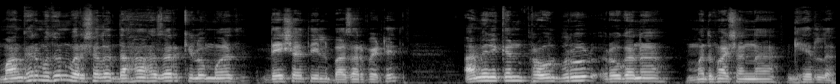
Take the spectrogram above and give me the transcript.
मांघरमधून वर्षाला दहा हजार किलो मध देशातील बाजारपेठेत अमेरिकन फ्राऊलब्रूड रोगानं मधमाशांना घेरलं.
